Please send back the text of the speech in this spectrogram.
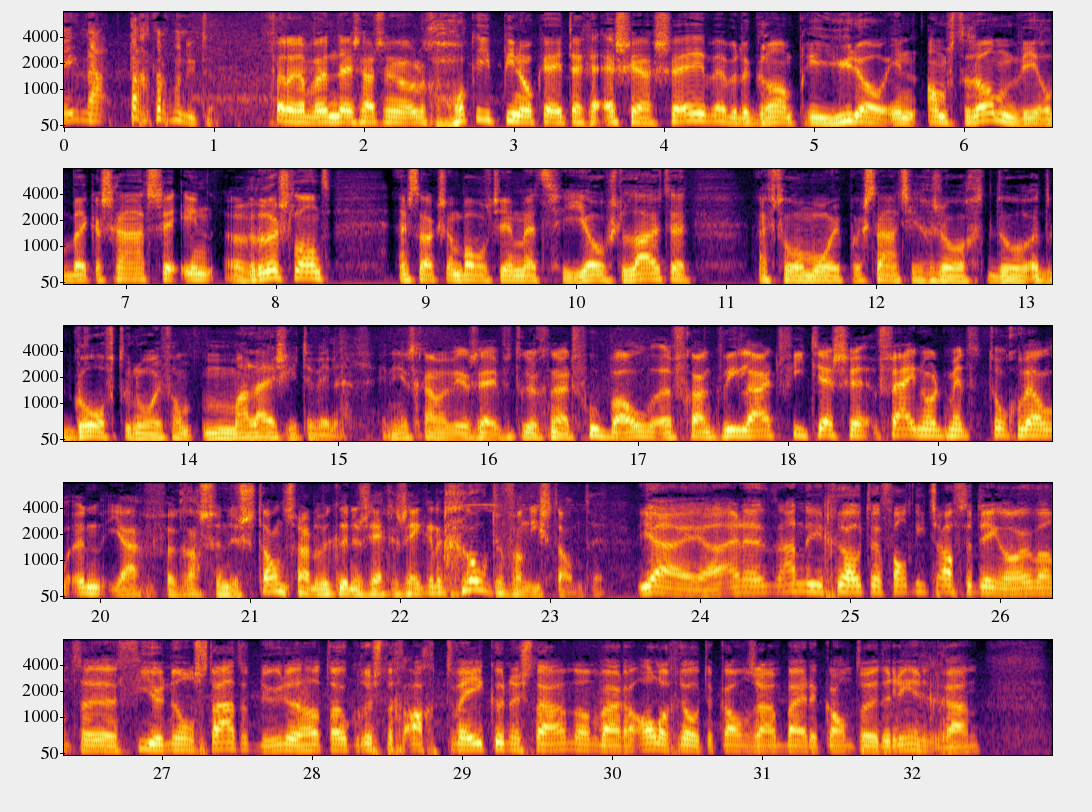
2-2 na 80 minuten. Verder hebben we in deze uitzending ook hockey. Pinoquet tegen SRC. We hebben de Grand Prix Judo in Amsterdam. Wereldbeker schaatsen in Rusland. En straks een babbeltje met Joost Luiten heeft voor een mooie prestatie gezorgd door het golftoernooi van Maleisië te winnen. En eerst gaan we weer eens even terug naar het voetbal. Uh, Frank Wielaert, Vitesse, Feyenoord met toch wel een ja, verrassende stand zouden we kunnen zeggen. Zeker de grootte van die stand. Hè? Ja, ja, en uh, aan die grootte valt niets af te dingen hoor. Want uh, eh, 4-0 staat het nu. Dat had ook rustig 8-2 kunnen staan. Dan waren alle grote kansen aan beide kanten erin gegaan.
